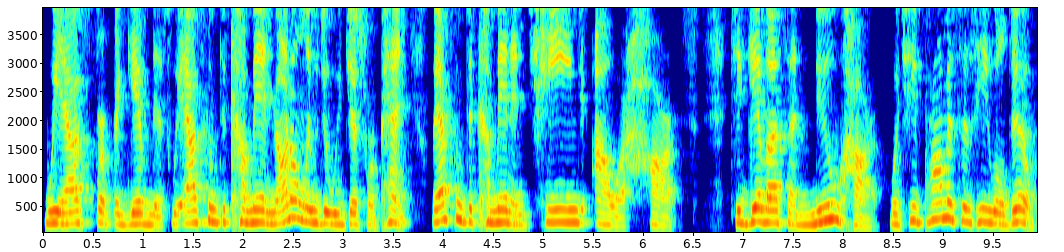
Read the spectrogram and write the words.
We ask for forgiveness. We ask him to come in. Not only do we just repent, we ask him to come in and change our hearts, to give us a new heart, which he promises he will do.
